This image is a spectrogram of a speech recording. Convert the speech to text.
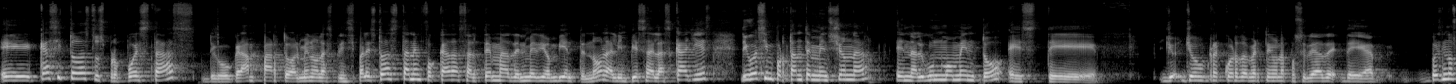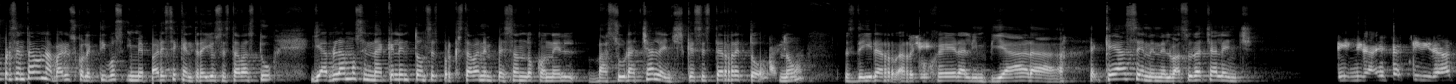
eh, casi todas tus propuestas, digo, gran parte o al menos las principales, todas están enfocadas al tema del medio ambiente, ¿no? La limpieza de las calles. Digo, es importante mencionar, en algún momento, este, yo, yo recuerdo haber tenido la posibilidad de, de pues nos presentaron a varios colectivos y me parece que entre ellos estabas tú y hablamos en aquel entonces porque estaban empezando con el Basura Challenge, que es este reto, ¿no? Pues de ir a, a recoger, a limpiar, a... ¿Qué hacen en el Basura Challenge? Sí, mira, esta actividad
